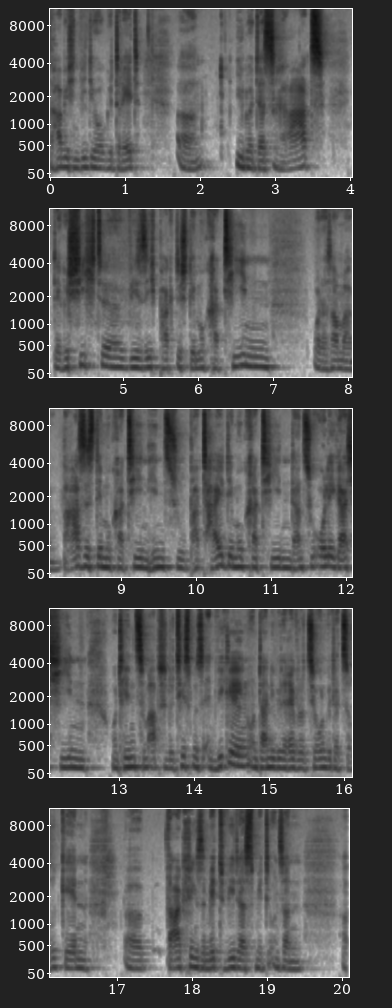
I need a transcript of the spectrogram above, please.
Da habe ich ein Video gedreht äh, über das Rad der Geschichte, wie sich praktisch Demokratien oder sagen wir Basisdemokratien hin zu Parteidemokratien, dann zu Oligarchien und hin zum Absolutismus entwickeln und dann über die Revolution wieder zurückgehen. Äh, da kriegen Sie mit, wie das mit unseren äh,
